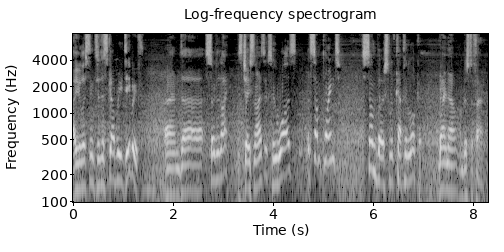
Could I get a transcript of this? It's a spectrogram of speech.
Are you listening to Discovery Debrief? And uh, so did I. It's Jason Isaacs, who was, at some point, some version of Captain Lorca. Right now, I'm just a fan.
